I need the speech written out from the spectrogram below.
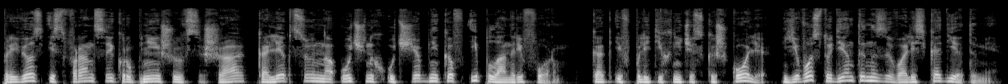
привез из Франции крупнейшую в США коллекцию научных учебников и план реформ. Как и в политехнической школе, его студенты назывались кадетами.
